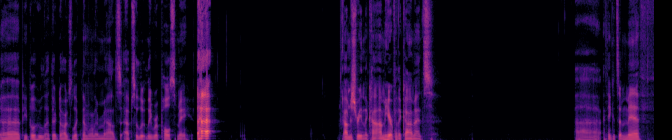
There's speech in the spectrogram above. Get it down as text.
Uh, people who let their dogs lick them on their mouths absolutely repulse me. I'm just reading the. Com- I'm here for the comments. Uh, I think it's a myth.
